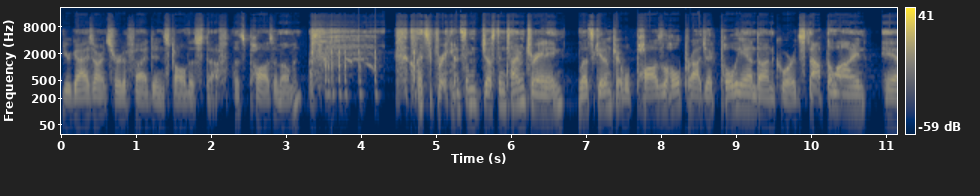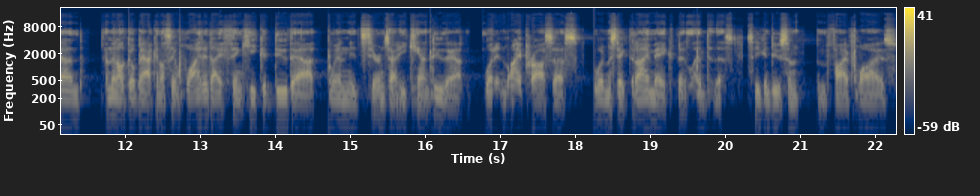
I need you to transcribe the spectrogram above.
your guys aren't certified to install this stuff. Let's pause a moment. Let's bring in some just in time training. Let's get them to, we'll pause the whole project, pull the andon cord, stop the line, and and then I'll go back and I'll say, why did I think he could do that when it turns out he can't do that? What in my process, what mistake did I make that led to this? So you can do some, some five whys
